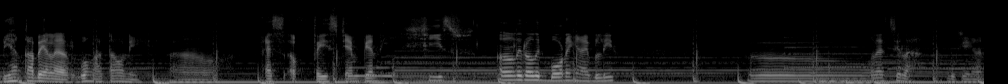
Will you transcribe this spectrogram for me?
Bianca Belair gue nggak tahu nih uh, as a face champion she's a little bit boring I believe. Uh, let's see lah bookingan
